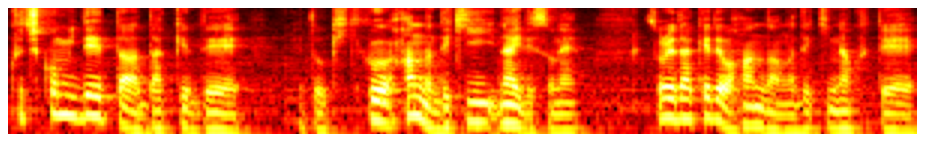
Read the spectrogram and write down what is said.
口コミデータだけで、えっと、結局判断できないですよね。それだけでは判断ができなくて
